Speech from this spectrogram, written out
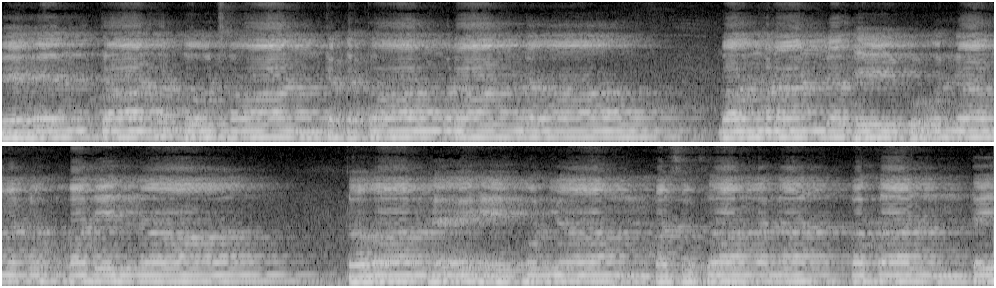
เป็นตาลโลชานจักตังรังรังบัมรันดาเดกุณามนุปดินาตังเฮปุญญังปัสสุตังอนันปกันติ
